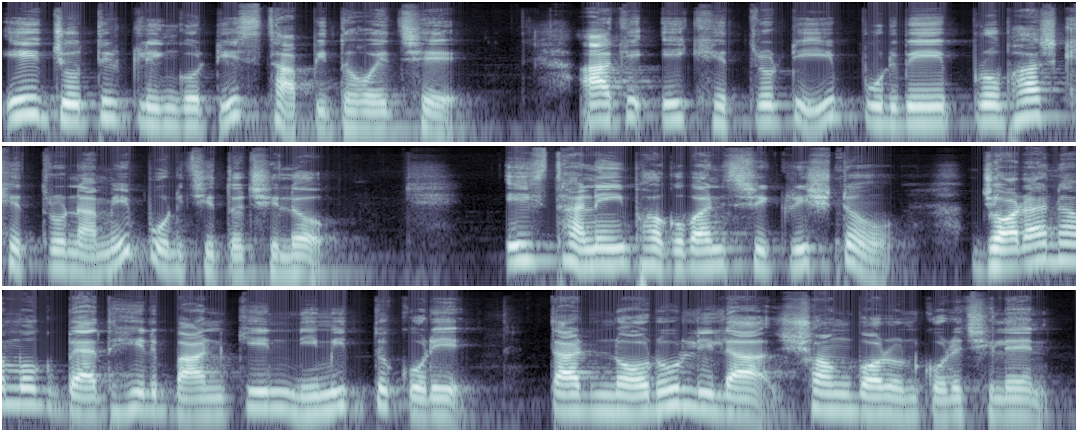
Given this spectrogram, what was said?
এই জ্যোতির্লিঙ্গটি স্থাপিত হয়েছে। আগে এই ক্ষেত্রটি পূর্বে প্রভাস ক্ষেত্র নামে পরিচিত ছিল। এই স্থানেই ভগবান শ্রীকৃষ্ণ জরা নামক ব্যাধির বাণকে নিমিত্ত করে তার নরলীলা সংবরণ করেছিলেন।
